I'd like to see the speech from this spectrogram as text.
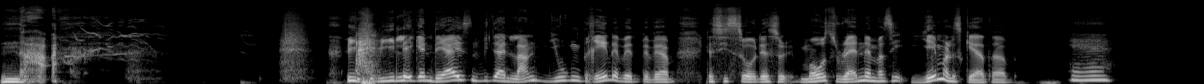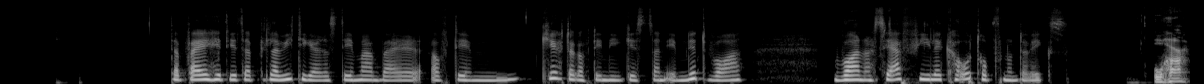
Na. Wie, wie legendär ist denn wieder ein Landjugendredewettbewerb? Das ist so das most random, was ich jemals gehört habe. Hä? Dabei hätte ich jetzt ein bisschen ein wichtigeres Thema, weil auf dem Kirchtag, auf den ich gestern eben nicht war, waren auch sehr viele K.O.-Tropfen unterwegs. Oha,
